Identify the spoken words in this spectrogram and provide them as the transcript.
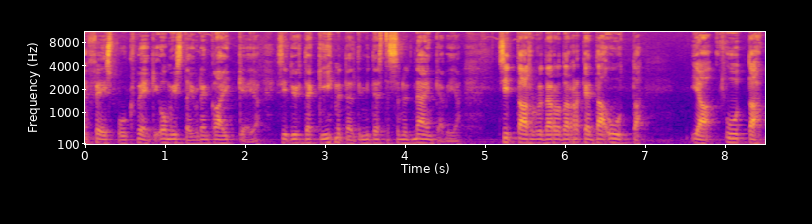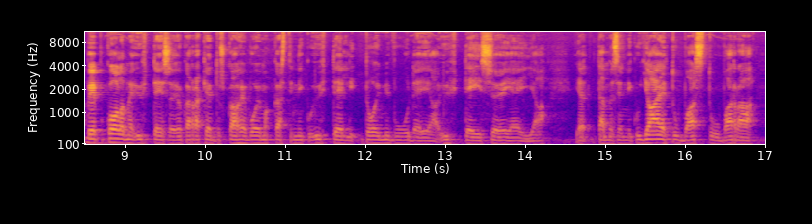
Facebook veikin omistajuuden kaikkeen. Ja sitten yhtäkkiä ihmeteltiin, miten tässä nyt näin kävi. Ja sitten taas ruvetaan rakentaa uutta ja uutta Web3-yhteisöä, joka rakentuisi kauhean voimakkaasti niin kuin yhteen toimivuuden ja yhteisöjen ja, ja tämmöisen niin kuin jaetun vastuun varaa.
